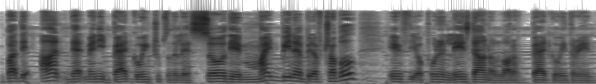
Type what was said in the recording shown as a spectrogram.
But there aren't that many bad going troops on the list, so they might be in a bit of trouble if the opponent lays down a lot of bad going terrain.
